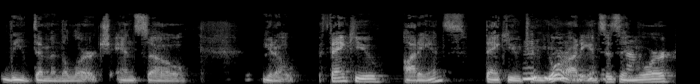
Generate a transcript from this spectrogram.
leave them in the lurch." And so, you know, thank you, audience. Thank you to your audiences and your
